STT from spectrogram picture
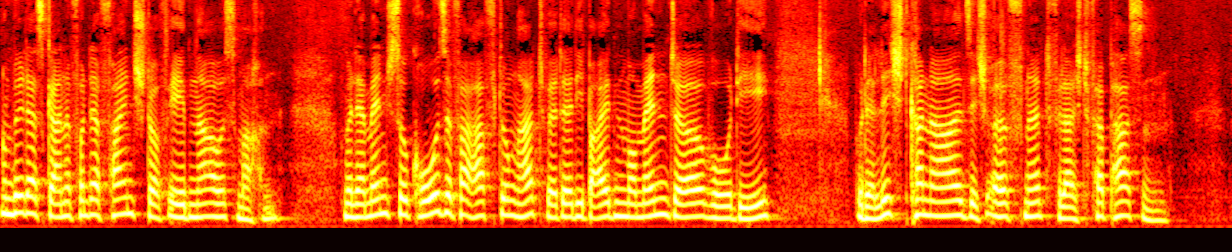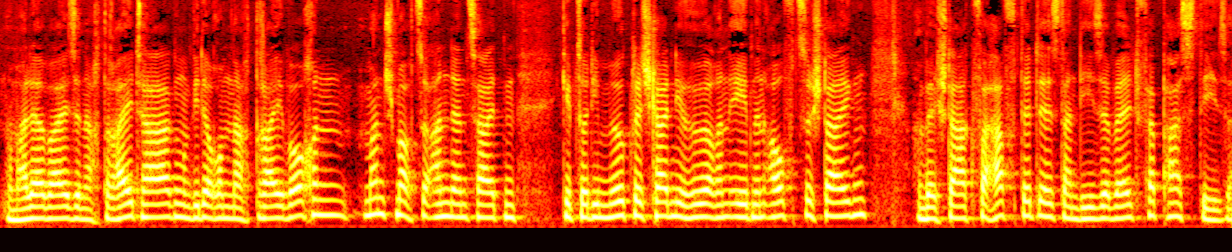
und will das gerne von der Feinstoffebene aus machen. Und wenn der Mensch so große Verhaftung hat, wird er die beiden Momente, wo die, wo der Lichtkanal sich öffnet, vielleicht verpassen. Normalerweise nach drei Tagen und wiederum nach drei Wochen, manchmal auch zu anderen Zeiten, gibt es so die Möglichkeit, in die höheren Ebenen aufzusteigen. Und wer stark verhaftet ist an diese Welt, verpasst diese.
